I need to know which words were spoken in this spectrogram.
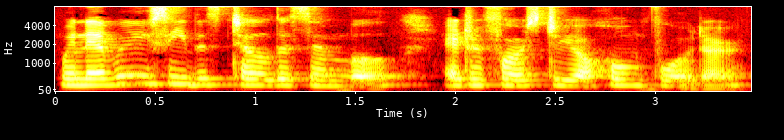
Whenever you see this tilde symbol, it refers to your home folder.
